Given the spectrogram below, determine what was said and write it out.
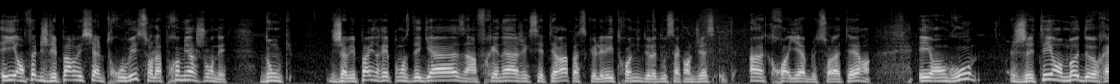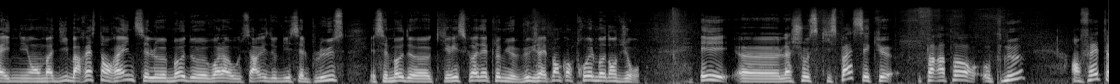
Et en fait, je n'ai pas réussi à le trouver sur la première journée. Donc, j'avais pas une réponse des gaz, un freinage, etc. Parce que l'électronique de la 1250 GS est incroyable sur la Terre. Et en gros, j'étais en mode rain et on m'a dit bah reste en rain, c'est le mode euh, voilà, où ça risque de glisser le plus et c'est le mode euh, qui risquerait d'être le mieux vu que j'avais pas encore trouvé le mode enduro. Et euh, la chose qui se passe c'est que par rapport aux pneus, en fait,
